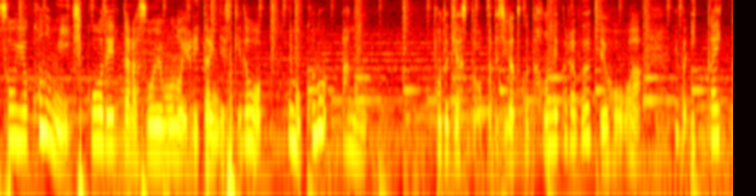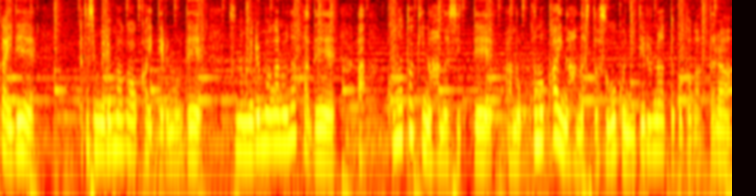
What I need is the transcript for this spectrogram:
そういう好み思考で言ったらそういうものをやりたいんですけどでもこのあのポッドキャスト私が作った「本音クラブ」っていう方はやっぱ一回一回で私メルマガを書いてるのでそのメルマガの中であこの時の話ってあのこの回の話とすごく似てるなってことがあったら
